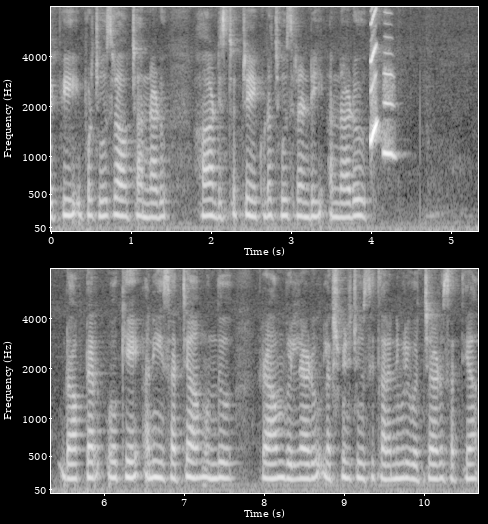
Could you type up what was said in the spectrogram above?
చెప్పి ఇప్పుడు చూసి రావచ్చా అన్నాడు. "హా, డిస్టర్బ్ చేయకుండా చూసి రండి అన్నాడు. డాక్టర్ ఓకే అని సత్య ముందు రామ్ వెళ్ళాడు. లక్ష్మిని చూసి తలనిమిరి వచ్చాడు. సత్య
